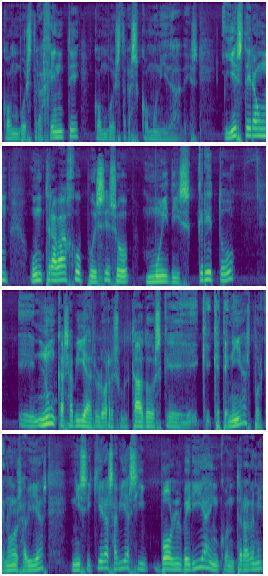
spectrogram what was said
con vuestra gente, con vuestras comunidades. Y este era un, un trabajo, pues eso, muy discreto, eh, nunca sabías los resultados que, que, que, tenías, porque no lo sabías, ni siquiera sabías si volvería a encontrarme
